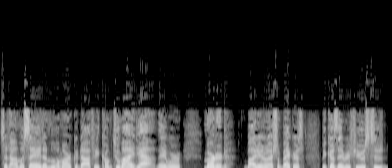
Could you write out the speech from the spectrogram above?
Saddam Hussein and Muammar Gaddafi come to mind. Yeah, they were murdered by the international bankers because they refused to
